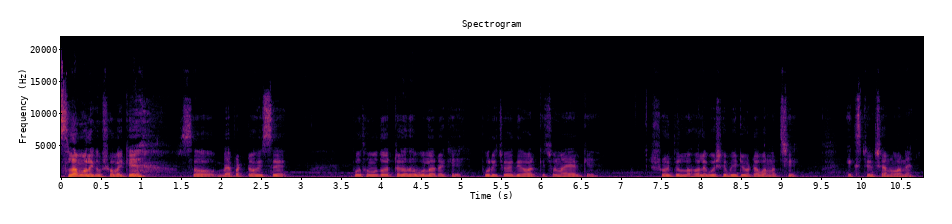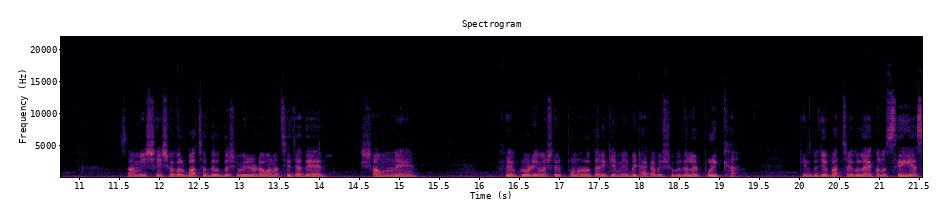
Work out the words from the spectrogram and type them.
আসসালামু আলাইকুম সবাইকে। সো ব্যাপারটা হয়েছে প্রথমত একটা কথা বলে রাখি, পরিচয় দেওয়ার কিছু নাই আর কি। শহীদুল্লাহ হলে বসে ভিডিওটা বানাচ্ছি এক্সটেনশান ওয়ানে সো আমি সেই সকল বাচ্চাদের উদ্দেশ্যে ভিডিওটা বানাচ্ছি যাদের সামনে ফেব্রুয়ারি মাসের পনেরো তারিখে মেবি ঢাকা বিশ্ববিদ্যালয়ের পরীক্ষা। কিন্তু যে বাচ্চাগুলো এখনও সিরিয়াস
